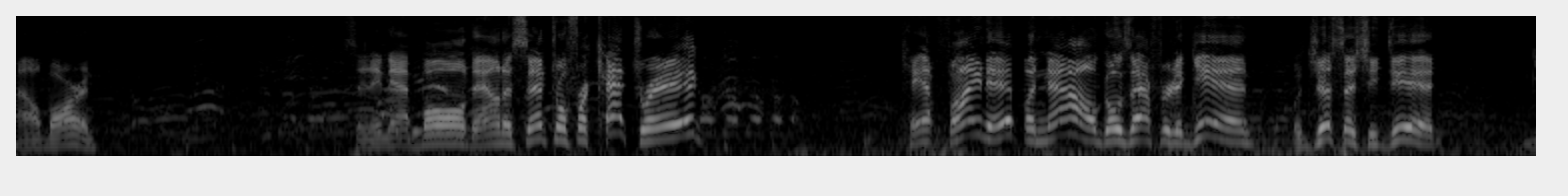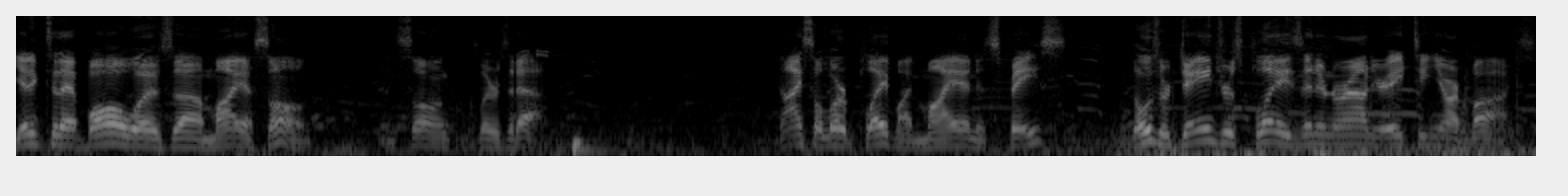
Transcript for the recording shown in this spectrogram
Albarin sending that ball down to central for Kettering. Can't find it, but now goes after it again. But just as she did, getting to that ball was uh, Maya Song, and Song clears it out. Nice alert play by Maya in space. Those are dangerous plays in and around your 18 yard box.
